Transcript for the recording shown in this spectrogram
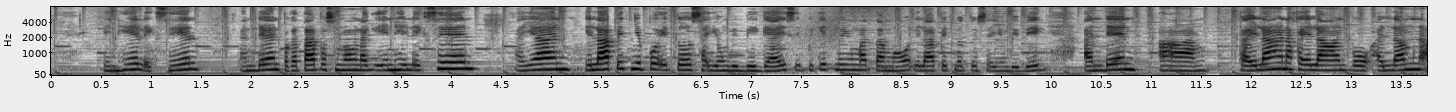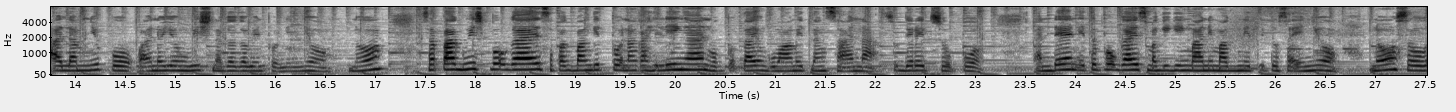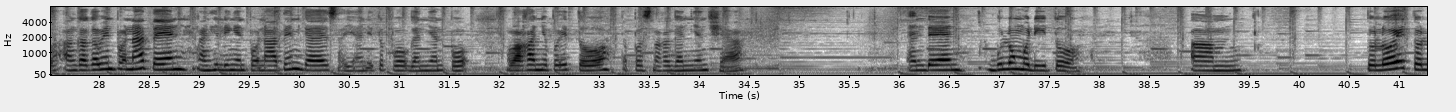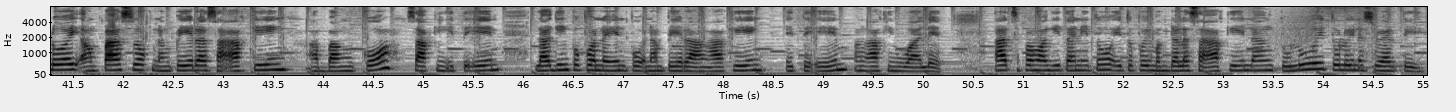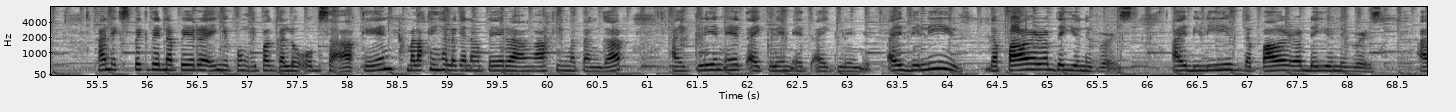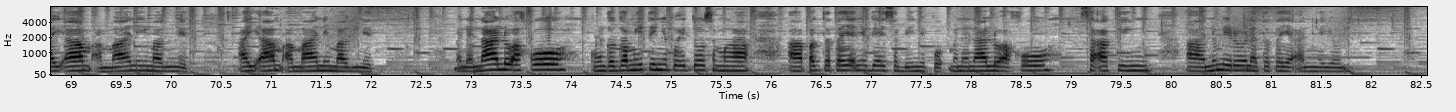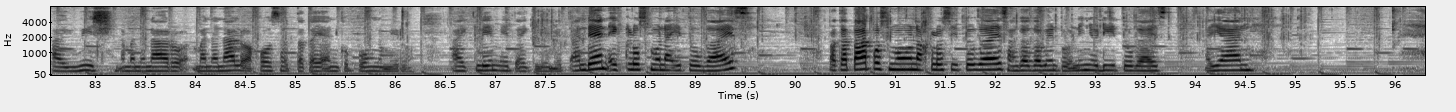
inhale, exhale, And then, pagkatapos mong nag-inhale, exhale, ayan, ilapit nyo po ito sa iyong bibig, guys. Ipikit mo yung mata mo, ilapit mo to sa iyong bibig. And then, um, kailangan na kailangan po, alam na alam nyo po kung ano yung wish na gagawin po ninyo, no? Sa pag-wish po, guys, sa pagbanggit po ng kahilingan, huwag po tayong gumamit ng sana. So, diretso po. And then, ito po guys, magiging money magnet ito sa inyo. No? So, ang gagawin po natin, ang hilingin po natin guys, ayan, ito po, ganyan po. Hawakan nyo po ito, tapos nakaganyan siya. And then, bulong mo dito. Um, tuloy-tuloy ang pasok ng pera sa aking ah, bangko, sa aking ATM. Laging pupunuin po ng pera ang aking ATM, ang aking wallet. At sa pamagitan nito, ito po magdala sa akin ng tuloy-tuloy na swerte. Unexpected na pera inyo pong ipagkaloob sa akin. Malaking halaga ng pera ang aking matanggap. I claim it, I claim it, I claim it. I believe the power of the universe. I believe the power of the universe. I am a money magnet. I am a money magnet. Mananalo ako. Kung gagamitin niyo po ito sa mga ah, pagtataya niyo guys, sabihin niyo po, mananalo ako sa aking ah, numero na tatayaan ngayon. I wish na mananalo, mananalo ako sa tatayaan ko pong numero. I claim it, I claim it. And then, i-close mo na ito guys. Pagkatapos mo na-close ito guys, ang gagawin po ninyo dito guys, ayan,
